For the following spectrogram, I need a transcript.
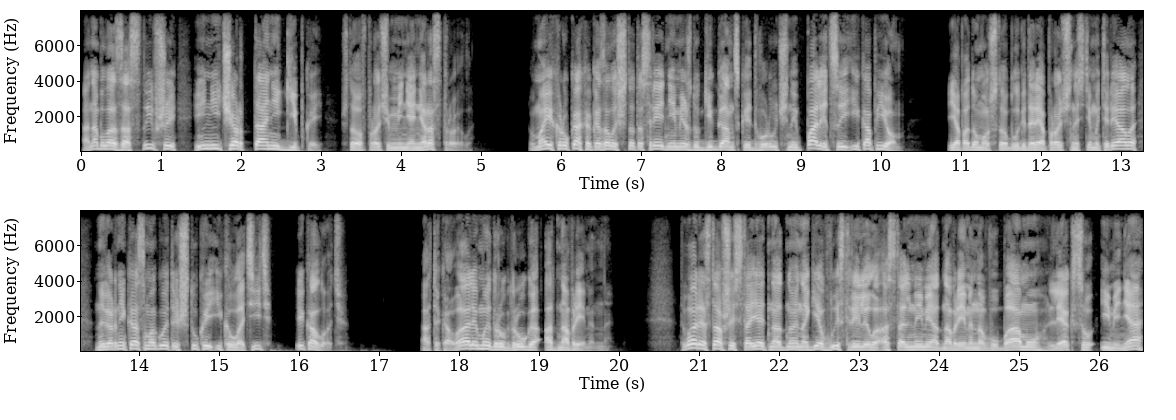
она была застывшей и ни черта не гибкой, что, впрочем, меня не расстроило. В моих руках оказалось что-то среднее между гигантской двуручной палицей и копьем. Я подумал, что благодаря прочности материала наверняка смогу этой штукой и колотить, и колоть. Атаковали мы друг друга одновременно. Тварь, оставшись стоять на одной ноге, выстрелила остальными одновременно в Убаму, Лексу и меня,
